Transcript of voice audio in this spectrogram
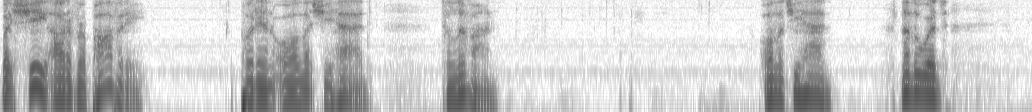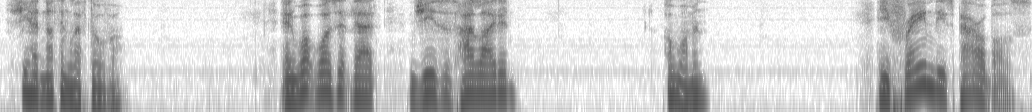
But she, out of her poverty, put in all that she had to live on. All that she had. In other words, she had nothing left over. And what was it that Jesus highlighted? A woman. He framed these parables.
